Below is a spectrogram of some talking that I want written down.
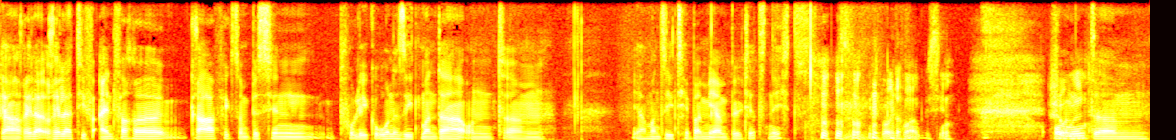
ja, rela relativ einfache Grafik, so ein bisschen Polygone sieht man da und ähm, ja, man sieht hier bei mir im Bild jetzt nichts. ich wollte mal ein bisschen schummeln. Und, ähm,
